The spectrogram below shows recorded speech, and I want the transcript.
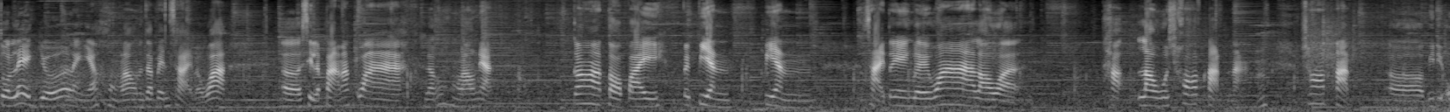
ตัวเลขเยอะอะไรเงี้ยของเรามันจะเป็นสายแบบว่าศิลปะมากกว่า แล้วก็ของเราเนี่ยก็ต่อไปไปเปลี่ยนเปลี่ยนสายตัวเองเลยว่าเราอะเราชอบตัดหนัง ชอบตัดวิดีโอ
